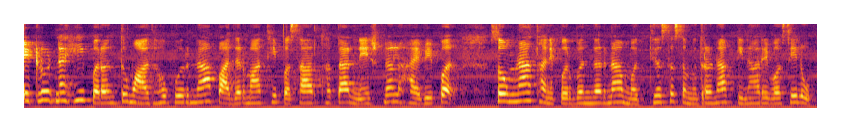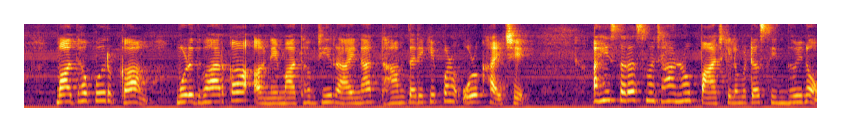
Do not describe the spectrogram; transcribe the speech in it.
એટલું જ નહીં, પરંતુ માધવપુરના પાદરમાંથી પસાર થતા નેશનલ હાઈવે પર સોમનાથ અને પોરબંદરના મધ્યસ્થ સમુદ્રના કિનારે વસેલું માધવપુર ગામ મૂળ દ્વારકા અને માધવજી રાયના ધામ તરીકે પણ ઓળખાય છે. અહીં સરસ મજાનો પાંચ કિલોમીટર સિંધુઈનો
